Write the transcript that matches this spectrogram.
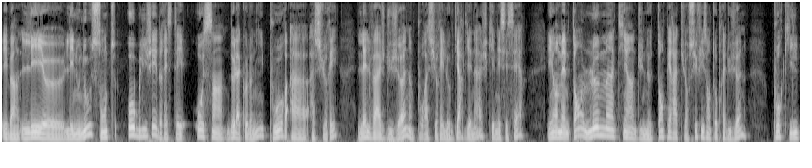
eh ben les euh, les nounous sont obligés de rester au sein de la colonie pour assurer l'élevage du jeune, pour assurer le gardiennage qui est nécessaire, et en même temps le maintien d'une température suffisante auprès du jeune pour qu'il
